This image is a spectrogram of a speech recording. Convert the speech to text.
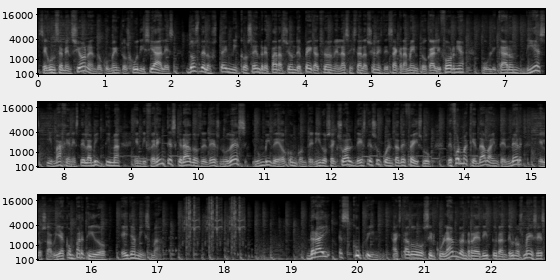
Según se menciona en documentos judiciales, dos de los técnicos en reparación de Pegatron en las instalaciones de Sacramento, California, publicaron 10 imágenes de la víctima en diferentes grados de desnudez y un video con contenido sexual desde su cuenta de Facebook, de forma que daba a entender que los había compartido ella misma. Dry Scooping ha estado circulando en Reddit durante unos meses,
